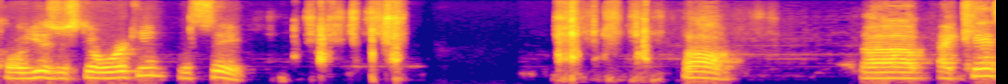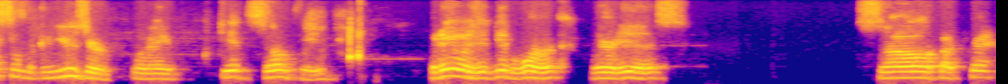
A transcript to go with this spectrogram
Call user still working? Let's see. Oh, uh, I canceled the user when I did something. But anyways, it did work. There it is. So if I print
